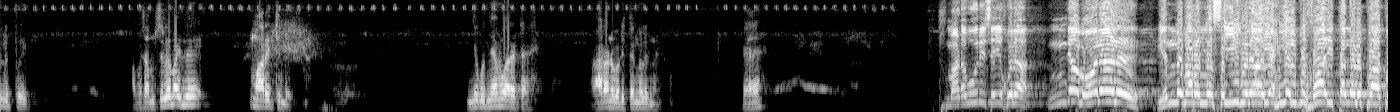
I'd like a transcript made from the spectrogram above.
ക്ലിപ്പ്. അപ്പോൾ ഷംസുല്ലമ അതിന് മാറിയിട്ടുണ്ട്. ഇനി കുഞ്ഞാൻ പറയട്ടെ ആരാണ് പഠിത്തങ്ങളിൽ നിന്ന് ഏ? മടവൂരി ശൈഖുന നിന്റെ മോനാണ് എന്ന് പറഞ്ഞ സയ്യിദുന യഹ്യൽ ബുഖാരി തങ്ങൾ പാപ്പ.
